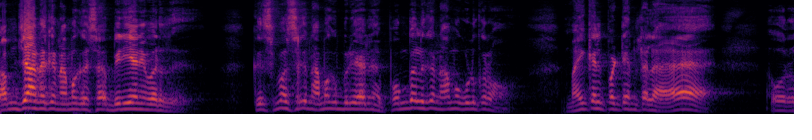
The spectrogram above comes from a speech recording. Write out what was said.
ரம்ஜானுக்கு நமக்கு ச பிரியாணி வருது. கிறிஸ்மஸுக்கு நமக்கு பிரியாணி பொங்கலுக்கு நாம் கொடுக்குறோம். மைக்கேல் பட்டினத்தில் ஒரு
